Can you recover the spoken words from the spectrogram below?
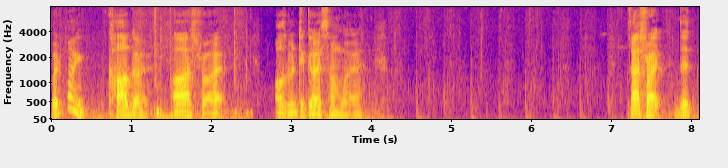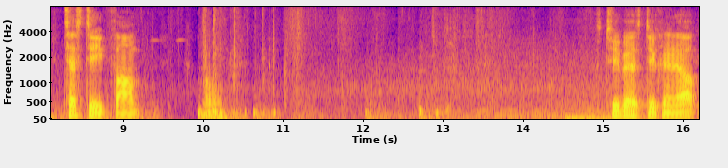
Where'd my car go? Oh, that's right. I was meant to go somewhere. That's right, the testy farm. Oh. There's two bears duking it out.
